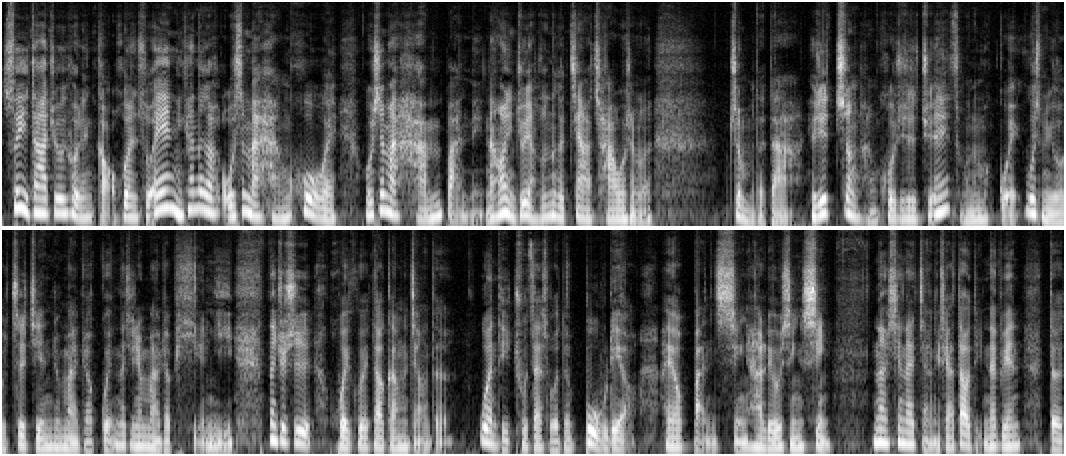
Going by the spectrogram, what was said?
所以大家就会有点搞混，说，哎，你看那个我是买韩货，哎，我是买韩版的，然后你就想说那个价差为什么？这么的大，有些正行货就是觉得，哎，怎么那么贵？为什么有这间就卖比较贵，那间就卖比较便宜？那就是回归到刚刚讲的问题，出在所谓的布料、还有版型、还有流行性。那先来讲一下，到底那边的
